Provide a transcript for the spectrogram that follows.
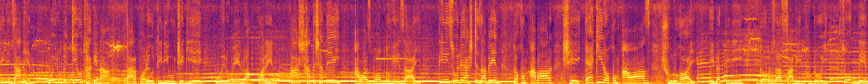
তিনি জানেন ওই রুমে কেউ থাকে না। তারপরেও তিনি উঠে গিয়ে ওই রুমে নক করেন আর সাথে সাথেই আওয়াজ বন্ধ হয়ে যায়। তিনি চলে আসতে যাবেন, তখন আবার সেই একই রকম আওয়াজ শুরু হয়। এবার তিনি দরজা চাবির ফুটোই চোখ দেন,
